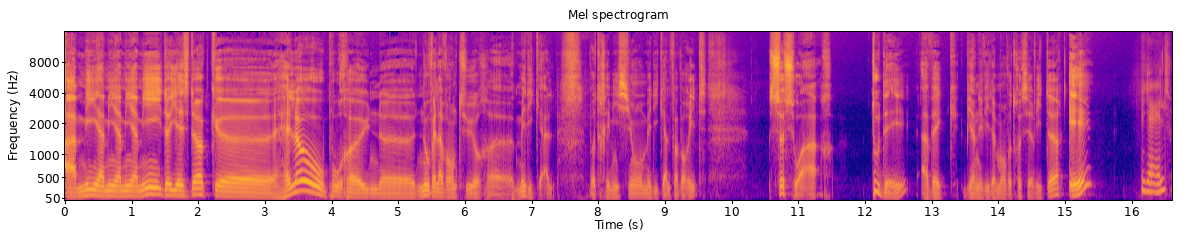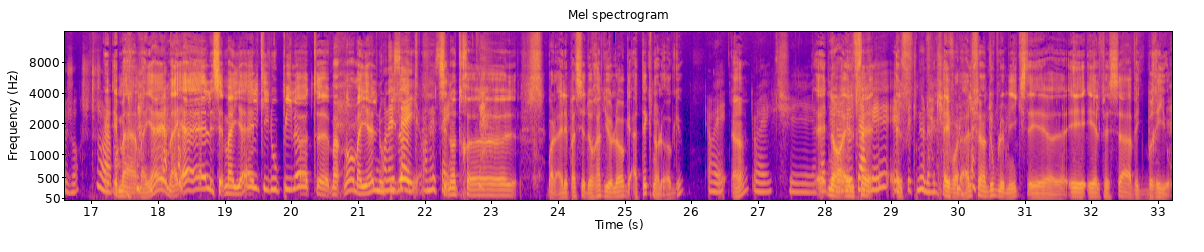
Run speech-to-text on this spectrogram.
Amis, amis, amis, amis de YesDoc, euh, hello pour euh, une euh, nouvelle aventure euh, médicale, votre émission médicale favorite. Ce soir, Today, avec bien évidemment votre serviteur et... Yael, toujours. Je suis toujours là. et Ma, Maëlle, Maëlle, c'est Maëlle qui nous pilote. Maintenant, Maëlle nous on pilote. essaye, on C'est essaye. notre... euh, voilà, elle est passée de radiologue à technologue. Oui, Hein oui, je suis Eh, non, elle carré fait- et elle technologue. Et voilà, elle fait un double mixte et, euh, et- et elle fait ça avec brio.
